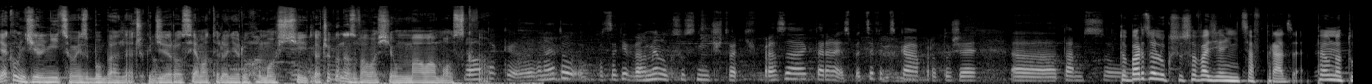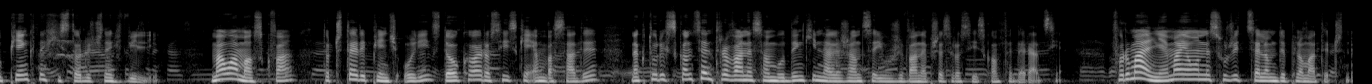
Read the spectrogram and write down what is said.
Jaką dzielnicą jest Bubenecz, gdzie Rosja ma tyle nieruchomości i dlaczego nazwała się Mała Moskwa? No tak ona je to v podstatě velmi luxusní čtvrť v Praze, která je specifická, protože uh, tam jsou... To bardzo luksusowa dzielnica w Pradze. Pełno tu pięknych, historycznych willi. Mała Moskwa to 4-5 ulic dookoła rosyjskiej ambasady, na których skoncentrowane są budynki należące i używane przez Rosyjską Federację. Formalnie mają one służyć celom dyplomatycznym.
